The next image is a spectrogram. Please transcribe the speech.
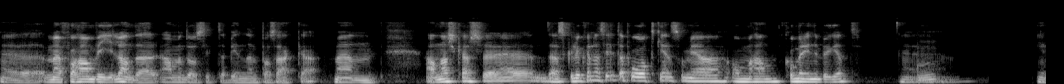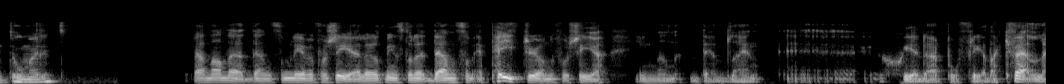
Eh, men får han vilan där, ja men då sitter binden på Saka. Men annars kanske den skulle kunna sitta på Watkins om, jag, om han kommer in i bygget. Eh, mm. Inte omöjligt. Spännande. Den som lever får se, eller åtminstone den som är Patreon får se innan deadline eh, sker där på fredag kväll.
